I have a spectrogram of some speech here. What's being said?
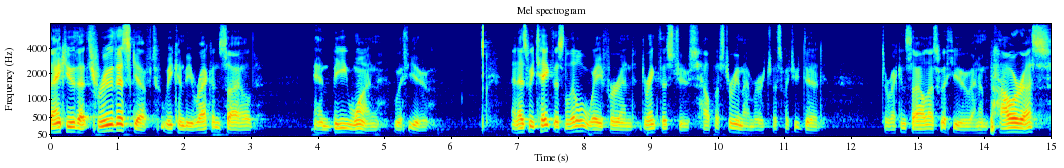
Thank you that through this gift we can be reconciled and be one with you. And as we take this little wafer and drink this juice, help us to remember just what you did to reconcile us with you and empower us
